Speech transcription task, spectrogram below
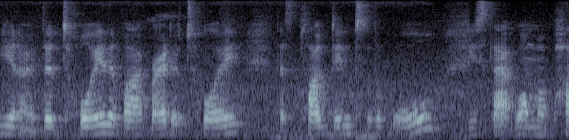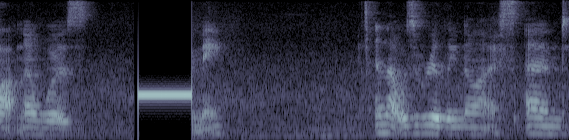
you know, the toy, the vibrator toy that's plugged into the wall. Used that while my partner was me. And that was really nice. And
